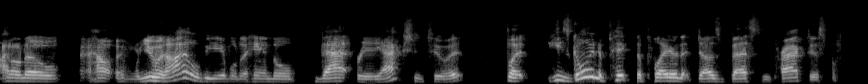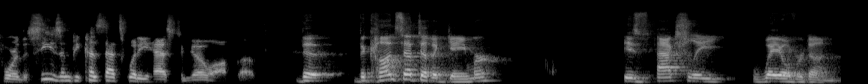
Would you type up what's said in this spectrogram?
I don't know how if you and I will be able to handle that reaction to it, but he's going to pick the player that does best in practice before the season because that's what he has to go off of. the the concept of a gamer is actually way overdone.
